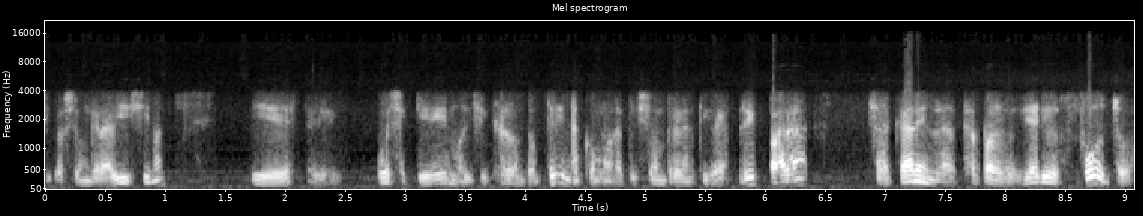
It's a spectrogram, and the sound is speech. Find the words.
situación gravísima, y este, jueces que modificaron doctrinas como la prisión preventiva express para sacar en la tapa de los diarios fotos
